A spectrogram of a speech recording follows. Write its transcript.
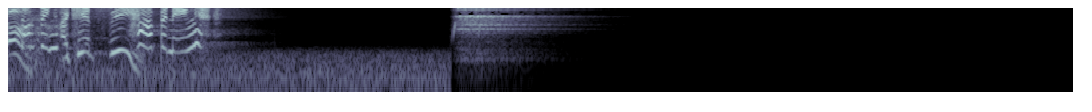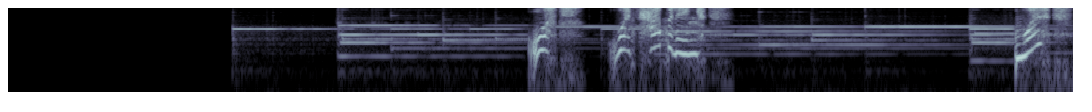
Something's I can't see! happening! What? What's happening? What?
